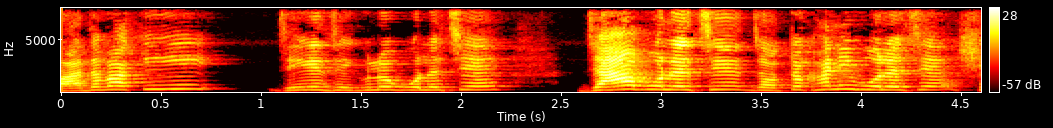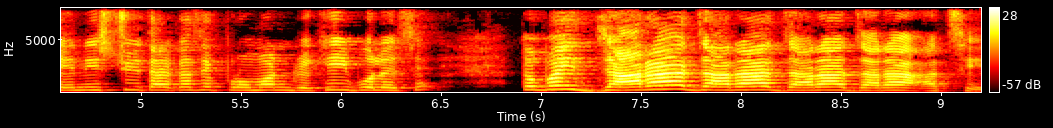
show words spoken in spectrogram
বাদবাকি যে, যেগুলো বলেছে, যা বলেছে, যতখানি বলেছে, সে নিশ্চয়ই তার কাছে প্রমাণ রেখেই বলেছে। তো ভাই, যারা যারা যারা যারা আছে,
